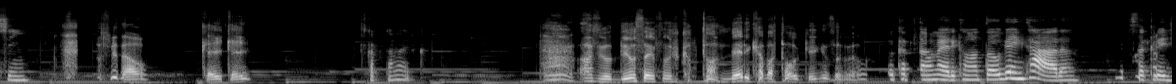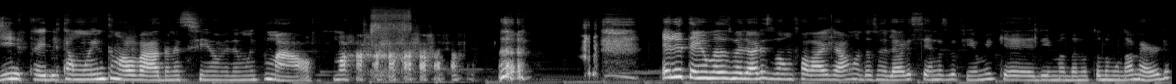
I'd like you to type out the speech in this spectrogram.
Sim, No final. Ok, ok. Capitão América. Ah, meu Deus, me falando que o Capitão América matou alguém, Isabela. O Capitão América matou alguém, cara. Você acredita? Ele tá muito malvado nesse filme, ele é muito mal. ele tem uma das melhores, vamos falar já, uma das melhores cenas do filme, que é ele mandando todo mundo a merda.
